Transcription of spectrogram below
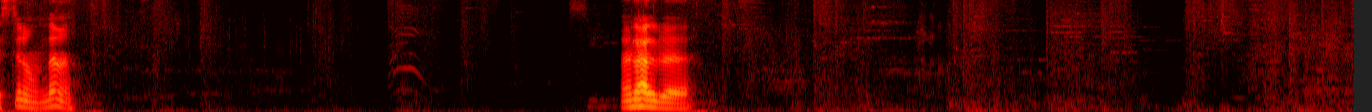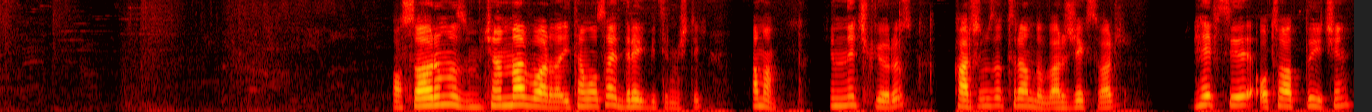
Kestin onu değil mi? Helal be. Hasarımız mükemmel bu arada. İtem olsaydı direkt bitirmiştik. Tamam. Şimdi ne çıkıyoruz? Karşımızda Trundle var, Jax var. Hepsi oto attığı için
